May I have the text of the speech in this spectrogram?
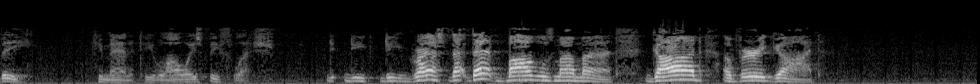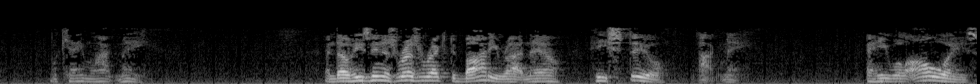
be humanity. He will always be flesh. Do you, do you grasp that? That boggles my mind. God, a very God, became like me. And though he's in his resurrected body right now, he's still like me. And he will always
